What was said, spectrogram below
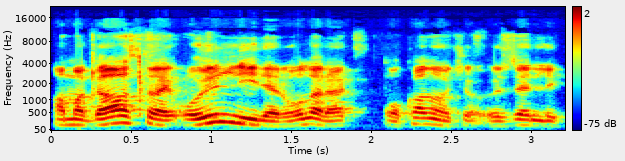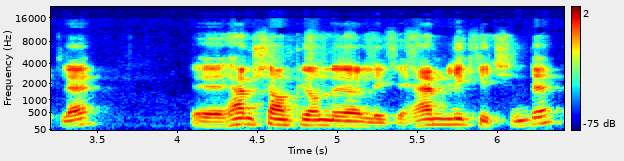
Ama Galatasaray oyun lideri olarak Okan Hoca özellikle e, hem Şampiyonlar Ligi hem lig içinde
